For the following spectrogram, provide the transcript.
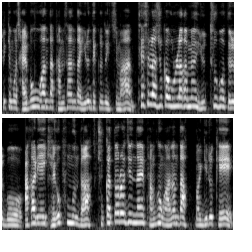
이렇게 뭐 잘 보고 간다 감사한다 이런 댓글도 있지만 테슬라 주가 올라가면 유튜버들 뭐 아가리에 개거 품 문다 주가 떨어지는 날 방송 안 한다 막 이렇게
